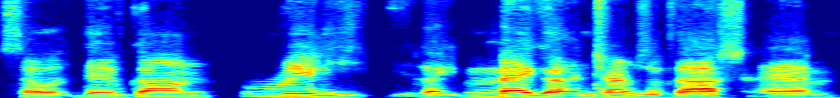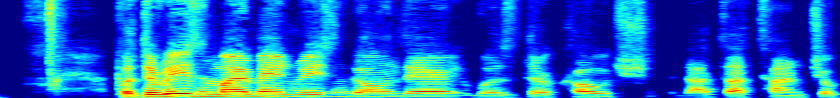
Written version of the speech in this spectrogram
so they've gone really like mega in terms of that um but the reason my main reason going there was their coach at that time chuck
